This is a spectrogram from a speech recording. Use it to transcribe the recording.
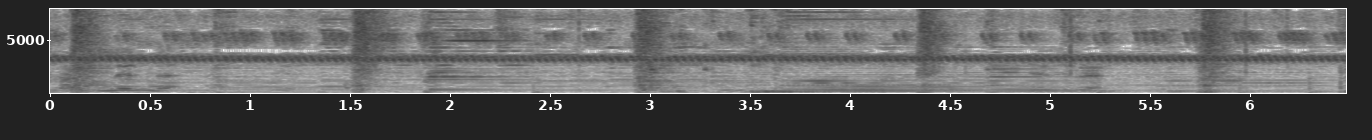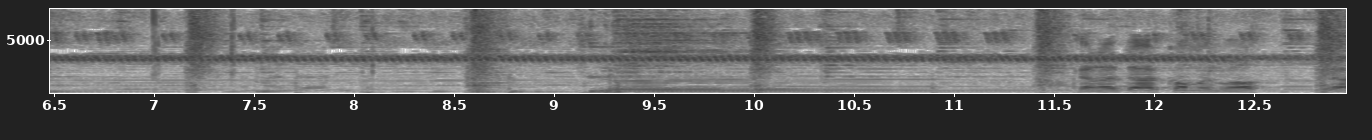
London dah. Canada Commonwealth. Ja.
